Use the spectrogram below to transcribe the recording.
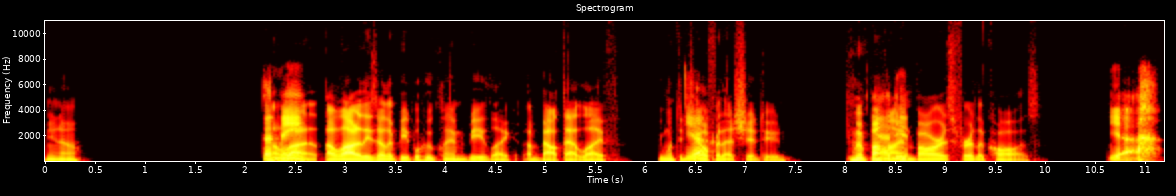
you know, than a me. lot, a lot of these other people who claim to be like about that life. You went to jail Yeah. for that shit, dude. He went behind dude. bars for the cause. Yeah.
